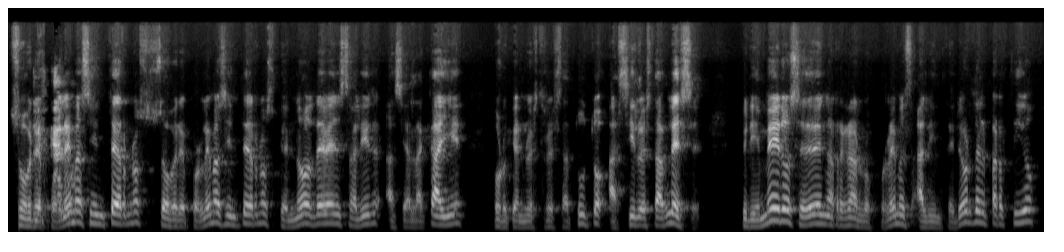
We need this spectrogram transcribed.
sobre problemas internos, sobre problemas internos que no deben salir hacia la calle porque nuestro estatuto así lo establece. Primero se deben arreglar los problemas al interior del partido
